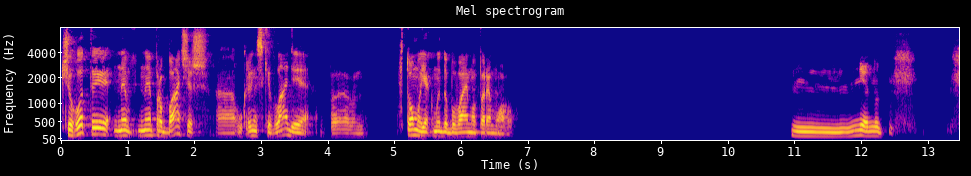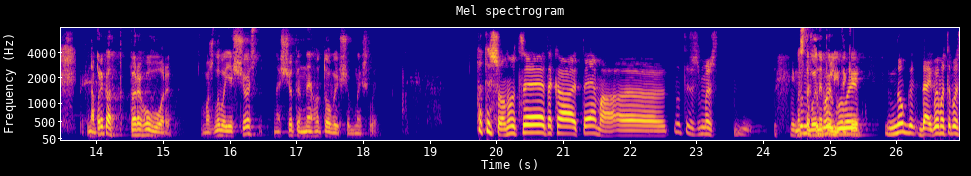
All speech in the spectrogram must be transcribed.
Чого ти не не пробачиш а, українській владі в, в тому, як ми добуваємо перемогу? Ні, ну... Наприклад, переговори. Можливо, є щось, на що ти не готовий, щоб ми йшли. Та ти що, ну це така тема. Е, ну ти ж ми ж. Ми з тобою не політики. Були, ну, так, якби ми тобою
